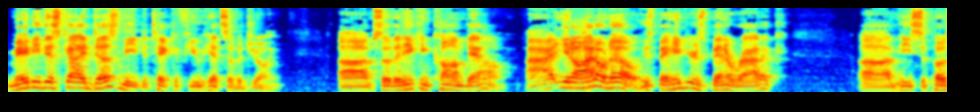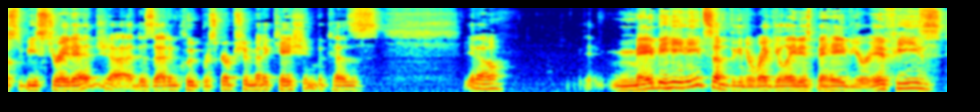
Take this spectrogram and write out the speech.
maybe this guy does need to take a few hits of a joint um, so that he can calm down. I, you know, I don't know. His behavior's been erratic. Um, he's supposed to be straight edge. Uh, does that include prescription medication? Because, you know, maybe he needs something to regulate his behavior. If he's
